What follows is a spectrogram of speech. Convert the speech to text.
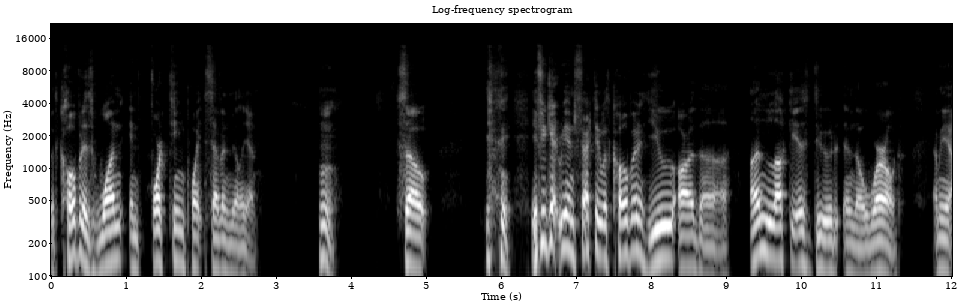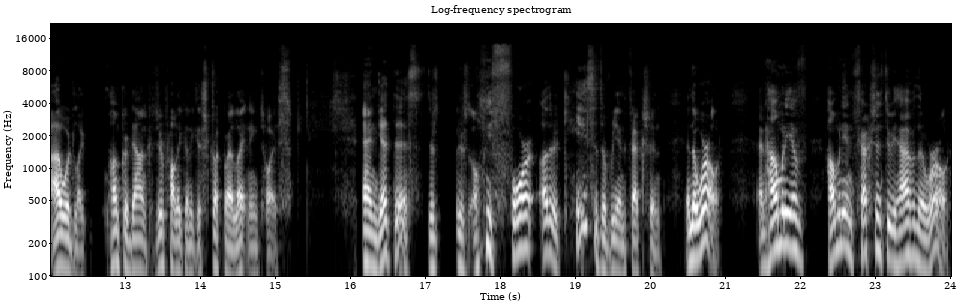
with COVID is 1 in 14.7 million. Hmm. So if you get reinfected with COVID, you are the unluckiest dude in the world. I mean, I would like hunker down because you're probably going to get struck by lightning twice. And get this, there's there's only four other cases of reinfection in the world. And how many of how many infections do we have in the world?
